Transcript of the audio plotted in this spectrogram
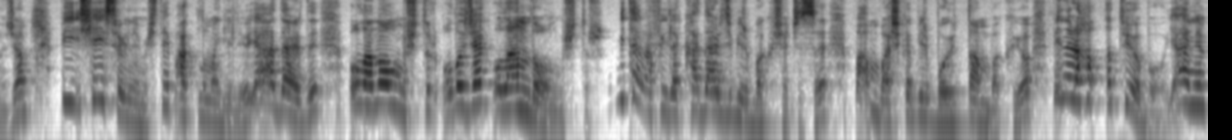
Saadettin hocam. Bir şey söylemişti hep aklıma geliyor. Ya derdi olan olmuştur, olacak olan da olmuştur. Bir tarafıyla kaderci bir bakış açısı, bambaşka bir boyuttan bakıyor. Beni rahatlatıyor bu. Yani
